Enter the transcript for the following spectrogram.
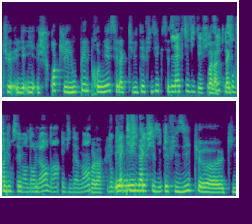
tu, je crois que j'ai loupé le premier, c'est l'activité physique, c'est ça? L'activité physique, voilà, ils sont pas forcément dans l'ordre, hein, évidemment. Voilà. Donc l'activité physique, physique euh, qui,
